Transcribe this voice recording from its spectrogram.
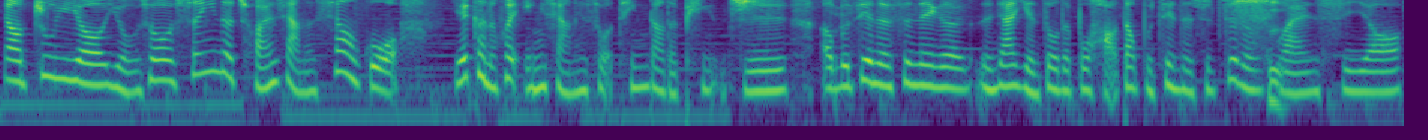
要注意哦。有时候声音的传响的效果。也可能会影响你所听到的品质，而不见得是那个人家演奏的不好，倒不见得是这个关系哦。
